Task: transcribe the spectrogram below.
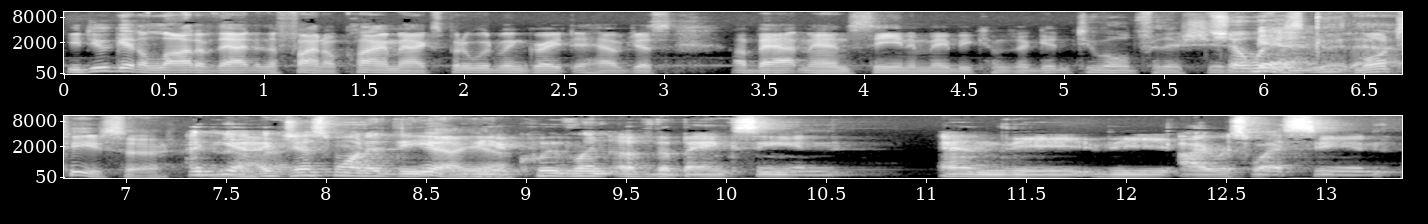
You do get a lot of that in the final climax, but it would have been great to have just a Batman scene and maybe comes I'm getting too old for this shit. Show what Yeah. he's good More tea, sir. I, yeah, I just wanted the Yeah, the yeah. equivalent of the bank scene and the the Iris West scene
